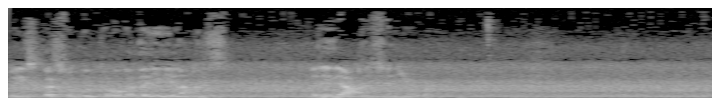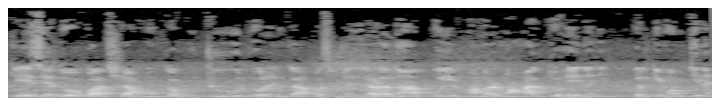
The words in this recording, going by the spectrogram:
تو اس کا ثبوت ہوگا دلیل عقلی سے۔ دلیل عقلی سے نہیں ہوگا۔ کہ ایسے دو بادشاہوں کا وجود اور ان کا آپس میں لڑنا کوئی امر محال تو ہے نہیں، بلکہ ممکن ہے۔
